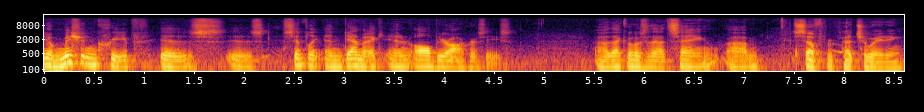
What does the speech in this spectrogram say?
you know, mission creep is, is simply endemic in all bureaucracies. Uh, that goes without saying. Um, self-perpetuating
